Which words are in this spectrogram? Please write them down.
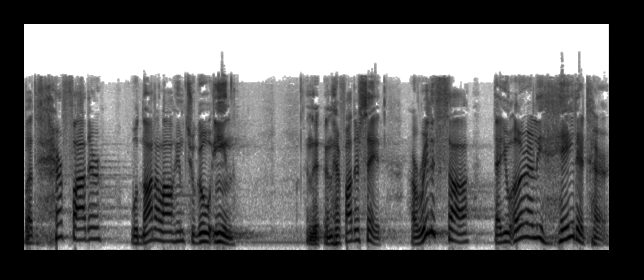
But her father would not allow him to go in. And, the, and her father said, I really thought that you utterly hated her.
